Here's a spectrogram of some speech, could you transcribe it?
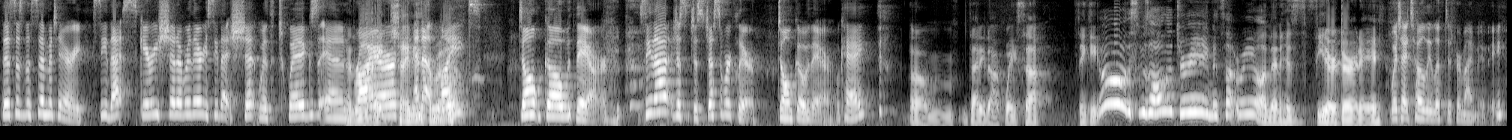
This is the cemetery. See that scary shit over there? You see that shit with twigs and, And briar light and that through. light? Don't go there. see that? Just just just so we're clear. Don't go there, okay? um, Daddy Doc wakes up thinking, "Oh, this was all a dream. It's not real." And then his feet are dirty. Which I totally lifted for my movie.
